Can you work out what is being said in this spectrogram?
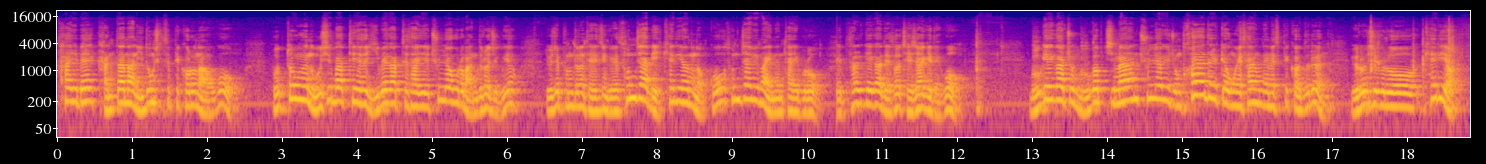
타입의 간단한 이동식 스피커로 나오고 보통은 50W에서 200W 사이의 출력으로 만들어지고요. 이 제품들은 대신 그래서 손잡이 캐리어는 없고 손잡이만 있는 타입으로 설계가 돼서 제작이 되고 무게가 좀 무겁지만 출력이 좀 커야 될 경우에 사용되는 스피커들은 이런 식으로 캐리어 예,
